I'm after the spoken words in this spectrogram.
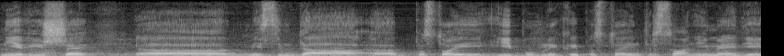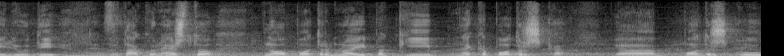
nije više. E, mislim da e, postoji i publika i postoje interesovanje i medije i ljudi za tako nešto, no potrebno je ipak i neka podrška. E, podršku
